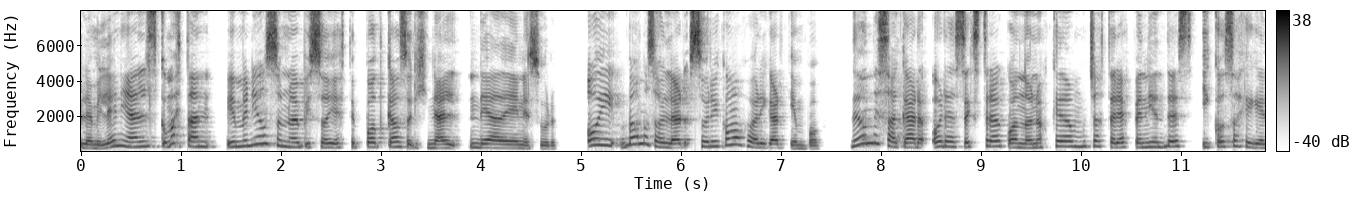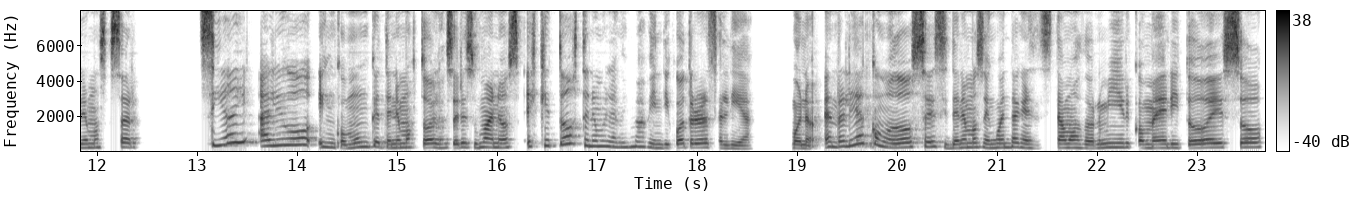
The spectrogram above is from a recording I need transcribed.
Hola millennials, ¿cómo están? Bienvenidos a un nuevo episodio de este podcast original de ADN Sur. Hoy vamos a hablar sobre cómo fabricar tiempo, de dónde sacar horas extra cuando nos quedan muchas tareas pendientes y cosas que queremos hacer. Si hay algo en común que tenemos todos los seres humanos, es que todos tenemos las mismas 24 horas al día. Bueno, en realidad como 12 si tenemos en cuenta que necesitamos dormir, comer y todo eso,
